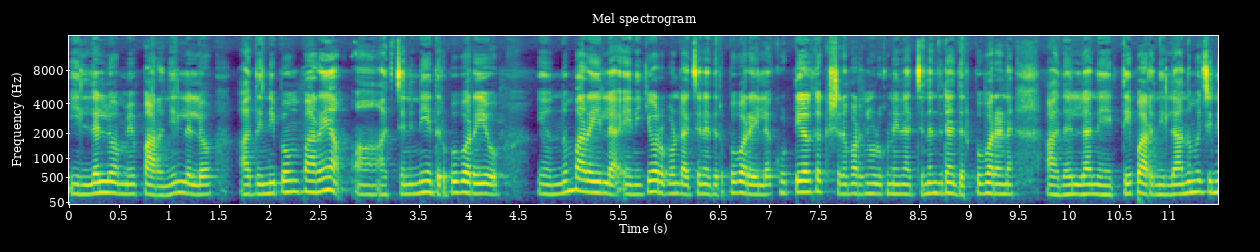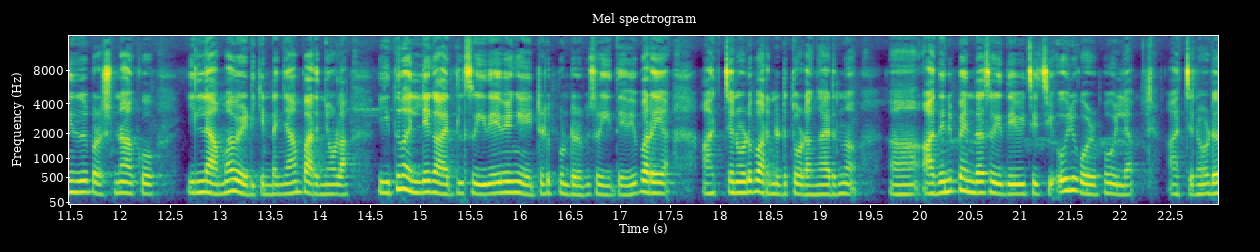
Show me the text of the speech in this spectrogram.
ഇല്ലല്ലോ അമ്മേ പറഞ്ഞില്ലല്ലോ. അതിനിപ്പം പറയാം. അച്ഛനെ എതിർപ്പ് പറയോ? ഒന്നും പറയില്ല. എനിക്ക് ഉറപ്പുണ്ട്. അച്ഛൻ എതിർപ്പ് പറയില്ല. കുട്ടികൾക്ക് അക്ഷരം പറഞ്ഞു കൊടുക്കണേന് അച്ഛൻ എന്തിനാ എതിർപ്പ് പറയണേ? അതല്ല നേരത്തെ പറഞ്ഞില്ല എന്ന് വെച്ചിട്ടുണ്ടെങ്കിൽ ഇത് പ്രശ്നമാക്കോ? ഇല്ല അമ്മ മേടിക്കണ്ട ഞാൻ പറഞ്ഞോളാം. ഇത് വലിയ കാര്യത്തിൽ ശ്രീദേവി അങ്ങ് ഏറ്റെടുപ്പുണ്ട്. ശ്രീദേവി പറയുക അച്ഛനോട് പറഞ്ഞിട്ട് തുടങ്ങായിരുന്നു. അതിനിപ്പോൾ എന്താ ശ്രീദേവി ചേച്ചി? ഒരു കുഴപ്പമില്ല അച്ഛനോട്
